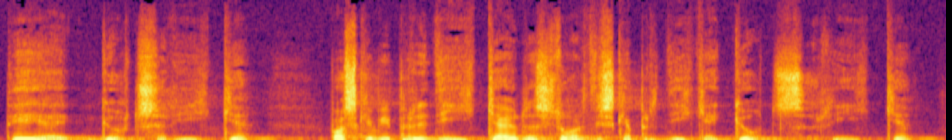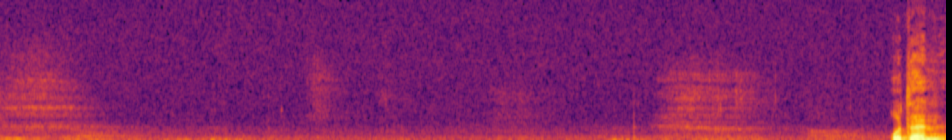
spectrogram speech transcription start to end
Det är Guds rike. Vad ska vi predika? Jo, det står att vi ska predika Guds rike. Och den,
